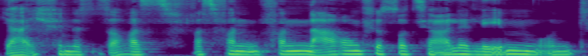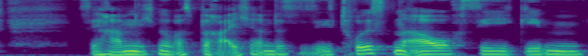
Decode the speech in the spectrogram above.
ja, ich finde, es ist auch was, was von, von Nahrung fürs soziale Leben und sie haben nicht nur was Bereicherndes, sie trösten auch, sie geben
